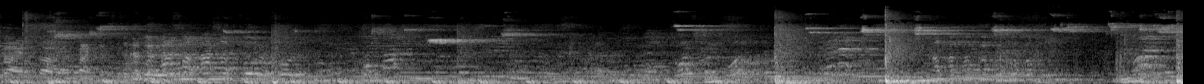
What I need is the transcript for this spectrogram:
Sorry, sorry, I'm practicing. pass up, pass up, forward, forward. What? What? Up, up, up, up, up, up.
